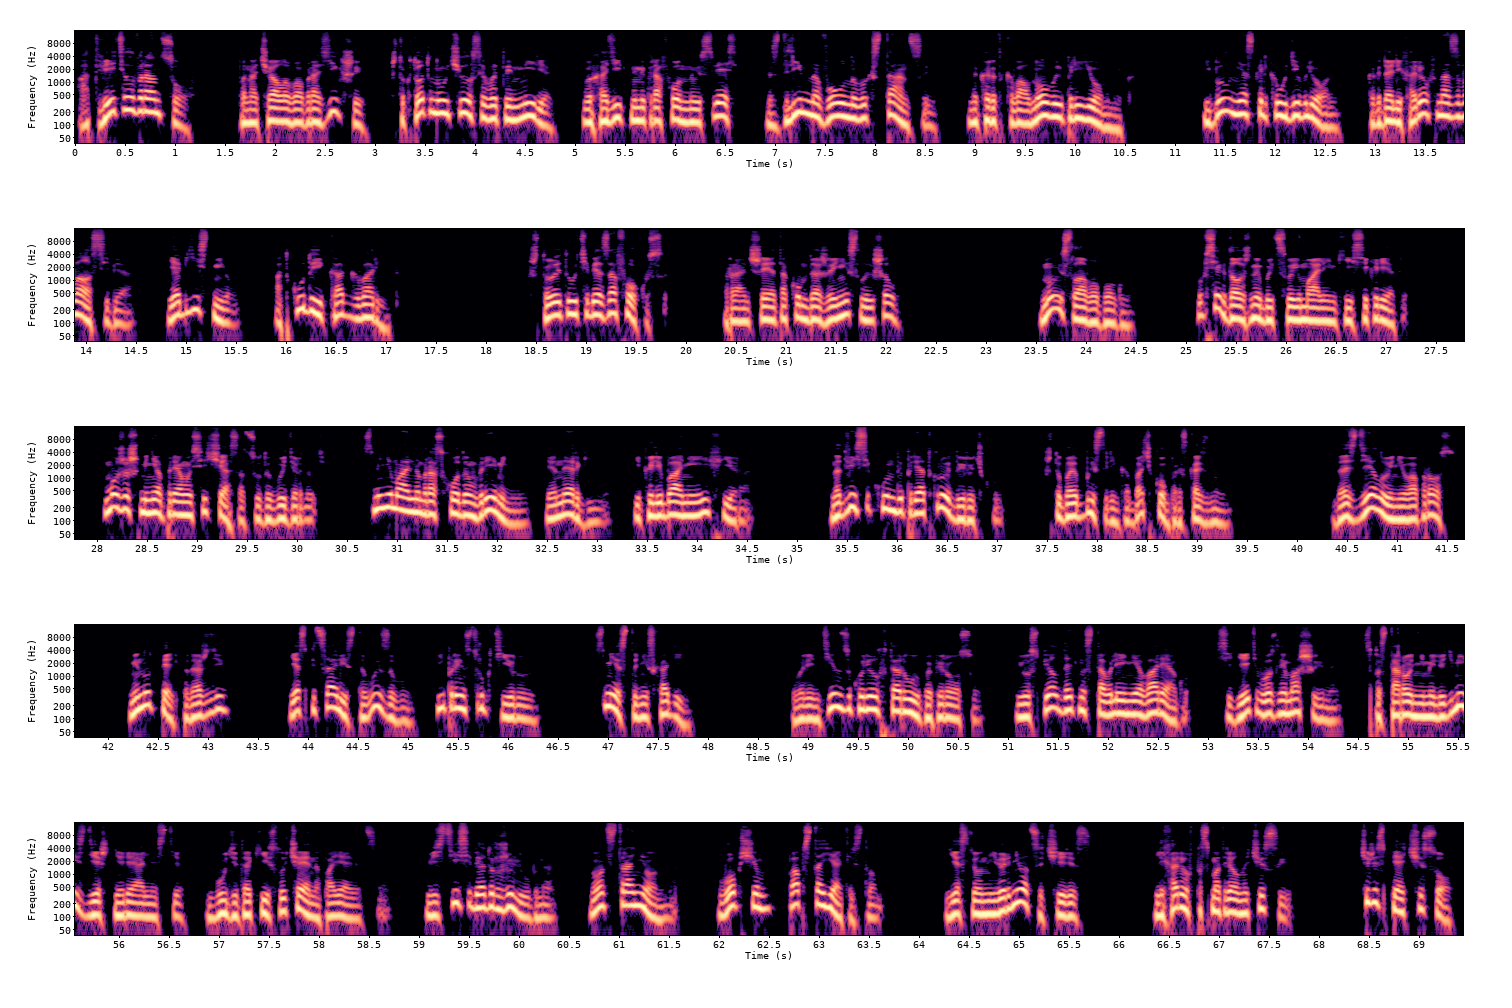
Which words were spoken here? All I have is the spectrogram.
Ответил Воронцов, поначалу вообразивший, что кто-то научился в этом мире выходить на микрофонную связь с длинноволновых станций на коротковолновый приемник. И был несколько удивлен, когда Лихарев назвал себя и объяснил, откуда и как говорит. Что это у тебя за фокусы? Раньше я о таком даже и не слышал. Ну и слава богу. У всех должны быть свои маленькие секреты. Можешь меня прямо сейчас отсюда выдернуть, с минимальным расходом времени, энергии и колебания эфира. На две секунды приоткрой дырочку, чтобы я быстренько бочком проскользнул. Да сделаю, не вопрос. Минут пять подожди. Я специалиста вызову и проинструктирую. С места не сходи. Валентин закурил вторую папиросу и успел дать наставление варягу сидеть возле машины. С посторонними людьми здешней реальности будет такие случайно появятся. Вести себя дружелюбно, но отстраненно. В общем, по обстоятельствам. Если он не вернется через... Лихарев посмотрел на часы. Через пять часов.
